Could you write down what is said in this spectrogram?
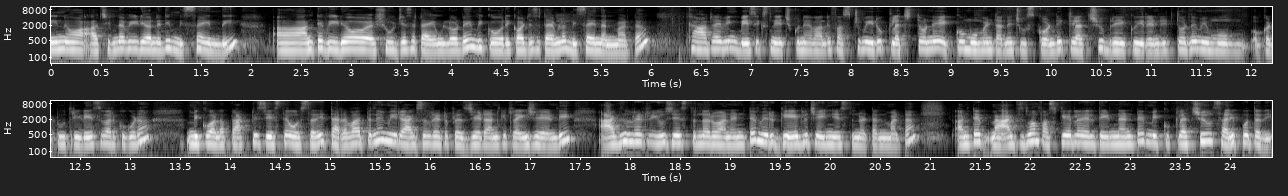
నేను ఆ చిన్న వీడియో అనేది మిస్ అయింది. అంటే వీడియో షూట్ చేసే టైంలోనే మీకు రికార్డ్ చేసే టైంలో మిస్ అయిందనమాట కార్ డ్రైవింగ్ బేసిక్స్ నేర్చుకునే వాళ్ళు ఫస్ట్ మీరు క్లచ్తోనే ఎక్కువ మూమెంట్ అనేది చూసుకోండి. క్లచ్ బ్రేక్ ఈ రెండింటితోనే మేము ఒక టూ త్రీ డేస్ వరకు కూడా మీకు అలా ప్రాక్టీస్ చేస్తే వస్తుంది. తర్వాతనే మీరు యాక్సిలరేటర్ ప్రెస్ చేయడానికి ట్రై చేయండి. యాక్సిలరేటర్ యూస్ చేస్తున్నారు అని అంటే మీరు గేర్లు చేంజ్ చేస్తున్నట్టు అనమాట అంటే మాక్సిమం ఫస్ట్ గేర్లో వెళ్తే ఏంటంటే మీకు క్లచ్ సరిపోతుంది.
